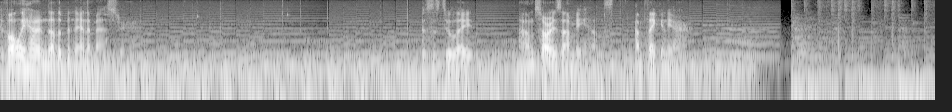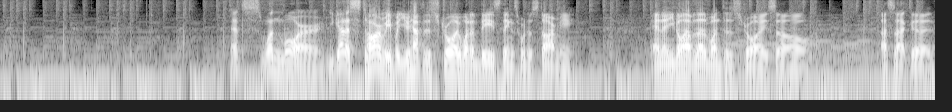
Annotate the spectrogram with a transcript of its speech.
If only had another Banana Master. This is too late. I'm sorry, zombie. I'm, I'm thinking here. That's one more. You got a Starmie, but you have to destroy one of these things for the Starmie. And then you don't have another one to destroy, so... That's not good.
